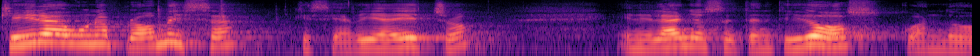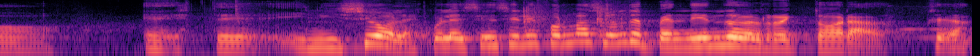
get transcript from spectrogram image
que era una promesa que se había hecho en el año 72, cuando este, inició la Escuela de Ciencia y la Información dependiendo del rectorado. O sea,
